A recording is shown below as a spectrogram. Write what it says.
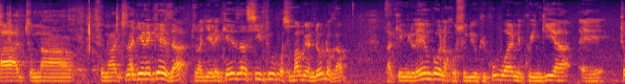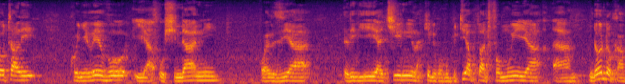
uh, tuna tuna tunajielekeza tunajielekeza si tu kwa sababu ya Ndondo Cup, lakini lengo na kusudio kikubwa ni kuingia eh, totally kwenye level ya ushindani kuanzia ligi hii ya chini, lakini kwa kupitia platform hii ya uh, Ndondo Cup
